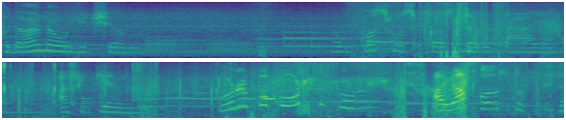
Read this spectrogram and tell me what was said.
куда она улетела? В космос просто летает. Офигенно. А я просто е,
